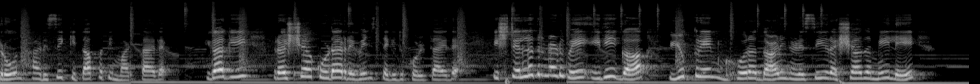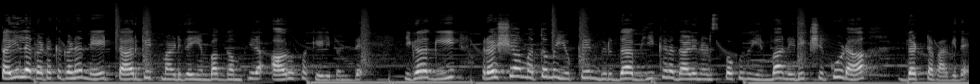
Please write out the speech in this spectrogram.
ಡ್ರೋನ್ ಹಾರಿಸಿ ಕಿತಾಪತಿ ಮಾಡ್ತಾ ಇದೆ. ಹೀಗಾಗಿ ರಷ್ಯಾ ಕೂಡ ರಿವೆಂಜ್ ತೆಗೆದುಕೊಳ್ತಾ ಇದೆ. ಇಷ್ಟೆಲ್ಲದರ ನಡುವೆ ಇದೀಗ ಯುಕ್ರೇನ್ ಘೋರ ದಾಳಿ ನಡೆಸಿ ರಷ್ಯಾದ ಮೇಲೆ ತೈಲ ಘಟಕಗಳನ್ನೇ ಟಾರ್ಗೆಟ್ ಮಾಡಿದೆ ಎಂಬ ಗಂಭೀರ ಆರೋಪ ಕೇಳಿಬಂದಿದೆ. ಹೀಗಾಗಿ ರಷ್ಯಾ ಮತ್ತೊಮ್ಮೆ ಯುಕ್ರೇನ್ ವಿರುದ್ಧ ಭೀಕರ ದಾಳಿ ನಡೆಸಬಹುದು ಎಂಬ ನಿರೀಕ್ಷೆ ಕೂಡ ದಟ್ಟವಾಗಿದೆ.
